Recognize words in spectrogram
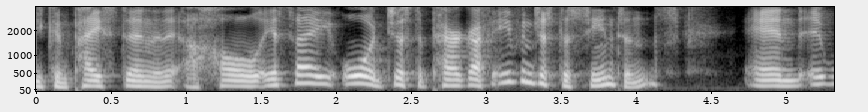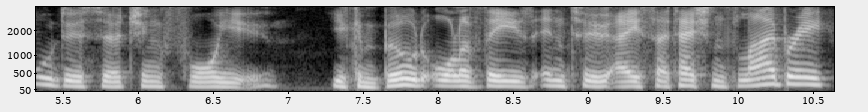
You can paste in a whole essay or just a paragraph, even just a sentence, and it will do searching for you. You can build all of these into a citations library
